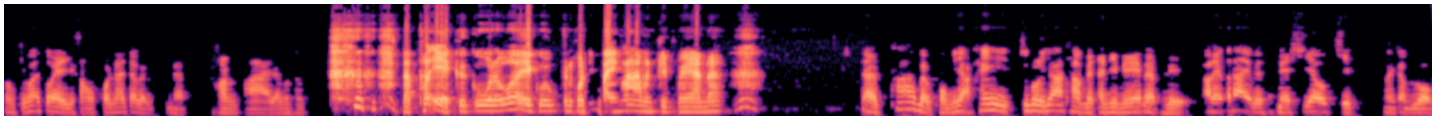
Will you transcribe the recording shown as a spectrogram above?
ผมคิดว่าตัวเอกสองคนน่าจะแบบแบบคอนตายแล้วมั้งครับแบบพระเอกคือกูนะเว้ยกูเป็นคนที่แปลงร่างมันกริดแมนนะแต่ถ้าแบบผมอยากให้ Tsuburaya ทำเป็นอนิเมะแบบหรือ อะไรก็ได้เป็น special clip เหมือนกับรวม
